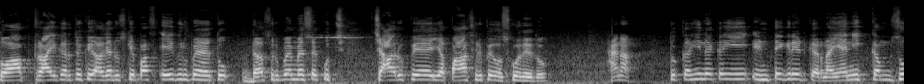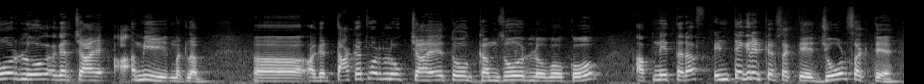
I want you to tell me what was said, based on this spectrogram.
तो आप ट्राई करते हो कि अगर उसके पास एक रुपये है तो दस रुपये में से कुछ चार रुपये या पाँच रुपये उसको दे दो है ना? तो कहीं ना कहीं इंटीग्रेट करना यानी कमज़ोर लोग अगर चाहे अमीर मतलब आ, अगर ताकतवर लोग चाहे तो कमज़ोर लोगों को अपने तरफ़ इंटीग्रेट कर सकते हैं जोड़ सकते हैं।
